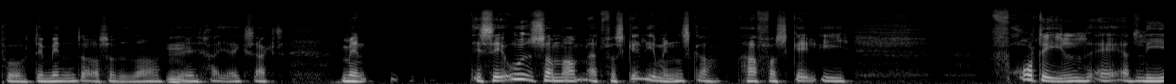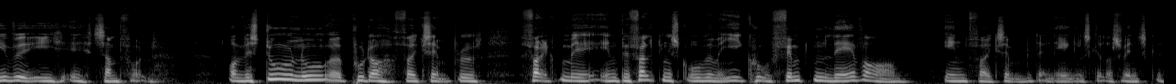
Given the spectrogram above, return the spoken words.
på dementer og så videre. Mm. Det har jeg ikke sagt. Men det ser ud som om, at forskellige mennesker har forskellige fordele af at leve i et samfund. Og hvis du nu øh, putter for eksempel folk med en befolkningsgruppe med IQ 15 lavere end for eksempel den engelske eller svenske,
